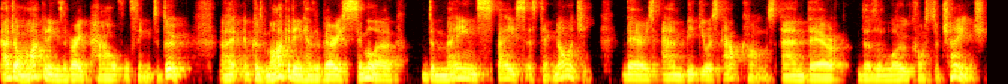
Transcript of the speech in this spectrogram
agile marketing is a very powerful thing to do, right? because marketing has a very similar domain space as technology. There's ambiguous outcomes, and there there's a low cost of change.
